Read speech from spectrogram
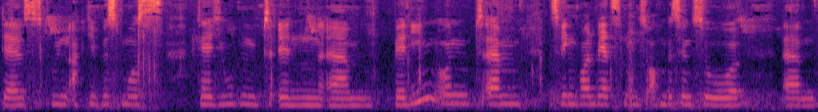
des grünen Aktivismus der Jugend in ähm, Berlin. Und ähm, deswegen wollen wir jetzt uns auch ein bisschen zu ähm,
